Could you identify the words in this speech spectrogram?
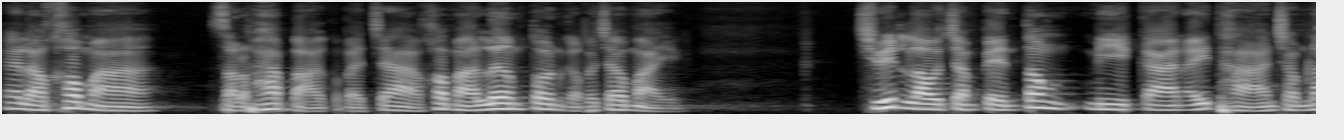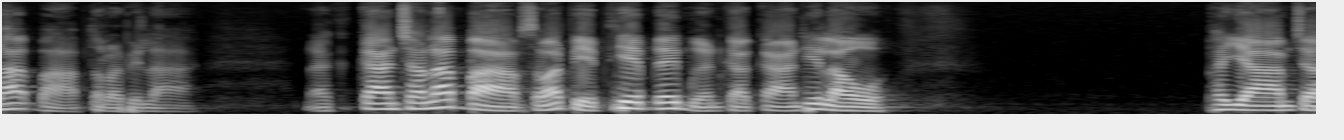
ให้เราเข้ามาสารภาพบาปกับพระเจ้า เข้ามาเริ่มต้นกับพระเจ้าใหม่ ชีวิตเราจำเป็นต้องมีการอธิษฐานชำระบาปตลอดเวลานะการชำระบาปสามารถเปรียบเทียบได้เหมือนกับการที่เรา พยายามจะ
